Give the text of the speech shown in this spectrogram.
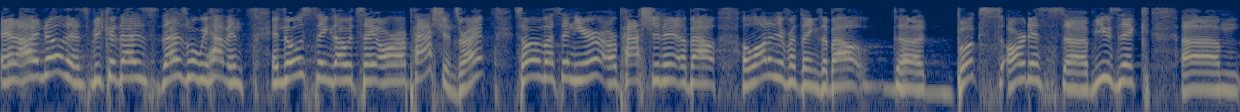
I know this because that is, that is what we have. And, and those things I would say are our passions, right? Some of us in here are passionate about a lot of different things, about uh, books, artists, uh, music, um,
